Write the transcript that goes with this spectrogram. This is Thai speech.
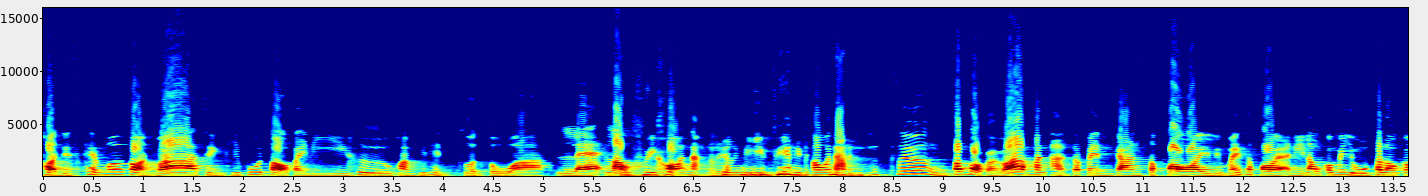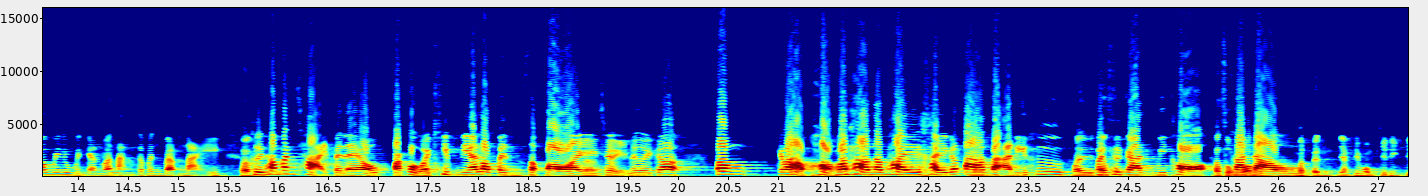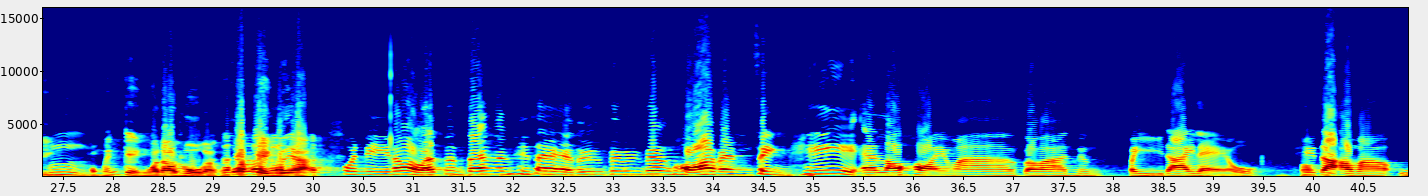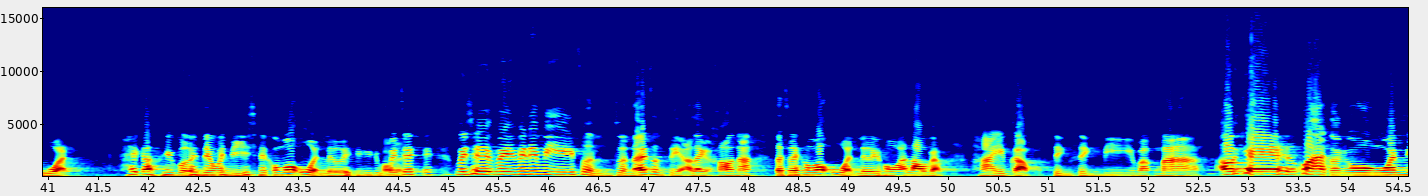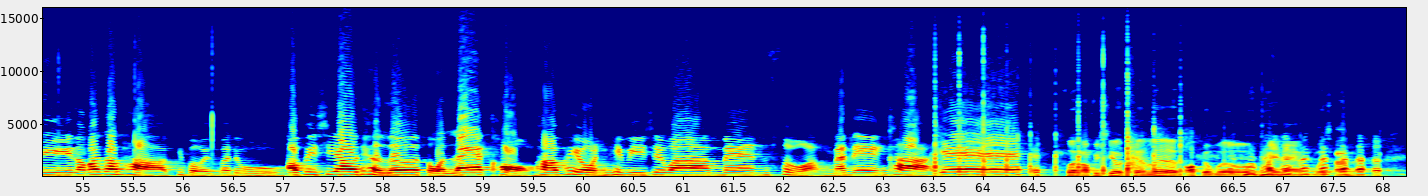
ขอ disclaimer ก่อนว่าสิ่งที่พูดต่อไปนี้คือความคิดเห็นส่วนตัว และเราวิเคราะห์หนังเรื่องนี้เพียงเท่านั้น ซึ่งต้องบอกก่อนว่ามันอาจจะเป็นการสปอยหรือไม่สปอยอันนี้เราก็ไม่รู้เพราะเราก็ไม่รู้เหมือนกันว่าหนังจะเป็นแบบไหนถ้าคือถ้ามันฉายไปแล้ว ปรากฏว่าคลิปเนี้ยเราเป็นสปอยครับเฉยเลยก็ต้อง กราบขอประทานอภัยใครก็ตามแต่อันนี้คือไม่มันถ้าคือการวิเคราะห์ถ้าสมมคาติดว่าเดา มันมันเป็นอย่างที่ผมคิดจริงอืม ๆ ผมแม่งเก่งกว่าเดาถูกอะโคตรเก่งเลยอะวันนี้ต้องบอกว่าตื่นเต้นเป็นพิเศษตึ้งตึ้งตึ้งตึ้งเพราะว่าเป็นสิ่งที่แอนเราคอยมาประมาณหนึ่งปีได้แล้ว ครับ ที่จะเอามาอวด ให้กับพี่เบิร์ดในวันนี้ใช้คำว่าอวดเลยหรอไม่ใช่ไม่ใช่ไม่ไม่ได้มีส่วนส่วนได้ส่วนเสียอะไรกับเขานะ แต่ใช้คำว่าอวดเลย เพราะว่าเราแบบไฮป์กับสิ่งสิ่งนี้มากๆ โอเคทุกคนอาจจะงงวันนี้เราก็จะพาพี่เบิร์ดมาดู Official Trailer ตัวแรกของภาพยนตร์ที่มีชื่อว่าแมนสวงนั่นเองค่ะ เย้ First official trailer of the world Thailand version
